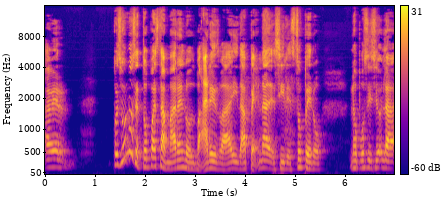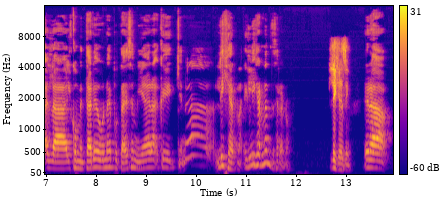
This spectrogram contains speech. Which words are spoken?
A ver, pues uno se topa esta mara en los bares, va, y da pena decir esto, pero la oposición, la, la, el comentario de una diputada de semilla era que, ¿quién era? Ligia Hernández, Ligia Hernández era, ¿no? Dije así. Era,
